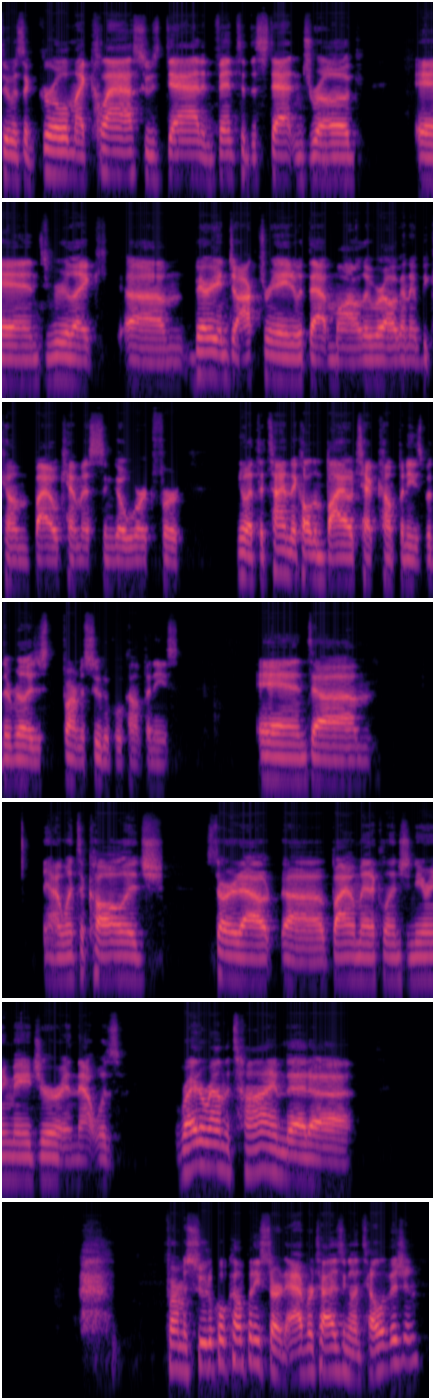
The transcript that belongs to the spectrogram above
there was a girl in my class whose dad invented the statin drug and we were like um, very indoctrinated with that model. They were all going to become biochemists and go work for you know at the time they called them biotech companies but they're really just pharmaceutical companies. And um, I went to college, started out uh, biomedical engineering major, and that was right around the time that uh, pharmaceutical companies started advertising on television.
